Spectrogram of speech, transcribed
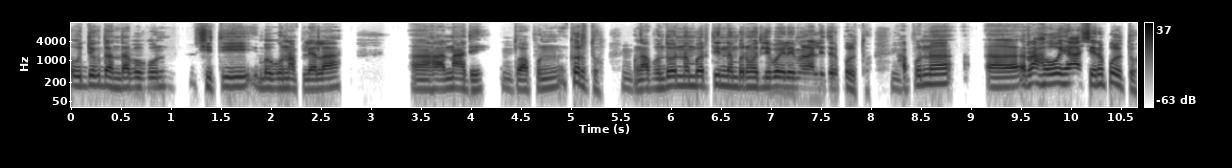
उद्योगधंदा बघून शेती बघून आपल्याला हा नाद आहे तो आपण करतो. मग आपण दोन नंबर तीन नंबर मधली बैल मिळाली तर पळतो. आपण राहो ह्या आशेनं पळतो.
